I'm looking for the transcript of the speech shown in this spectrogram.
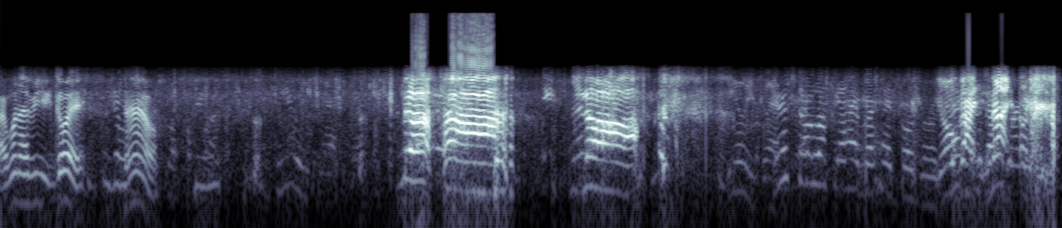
I want to have you go ahead. Now. No! No! You got nuts!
